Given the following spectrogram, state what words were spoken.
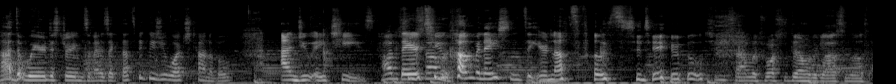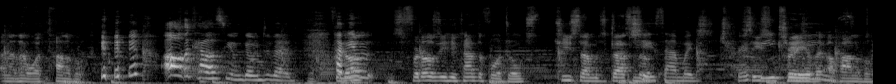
I had the weirdest dreams. And I was like, that's because you watched Hannibal and you ate cheese. They are two combinations that you're not supposed to do. Cheese sandwich, wash it down with a glass of milk, and then I watch Hannibal. All the calcium going to bed. For Have those, you For those of you who can't afford drugs, cheese sandwich, glass of milk. cheese sandwich? Trippy Season three of, dreams. of Hannibal.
